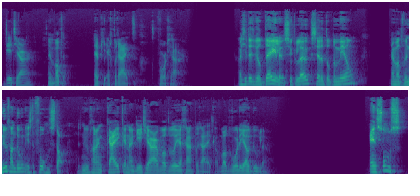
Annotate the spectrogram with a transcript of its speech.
dit jaar? En wat heb je echt bereikt vorig jaar? Als je dit wilt delen, superleuk, zet het op de mail. En wat we nu gaan doen is de volgende stap. Dus nu gaan we kijken naar dit jaar, wat wil jij graag bereiken? Wat worden jouw doelen? En soms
